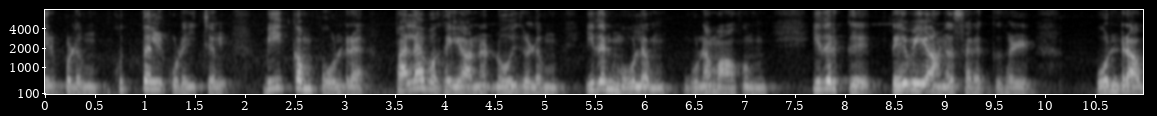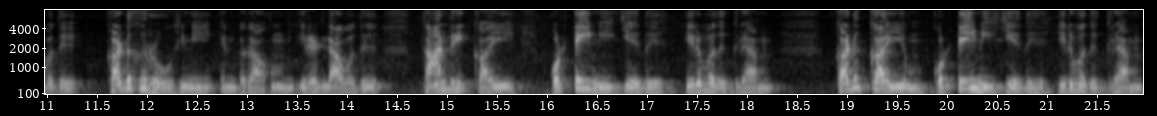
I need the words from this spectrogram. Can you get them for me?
ஏற்படும் குத்தல் குடைச்சல் வீக்கம் போன்ற பல வகையான நோய்களும் இதன் மூலம் குணமாகும். இதற்கு தேவையான சரக்குகள் ஒன்றாவது கடுகு ரோகிணி என்பதாகும். இரண்டாவது தாண்டிக்காய் கொட்டை நீக்கியது இருபது கிராம். கடுக்காயும் கொட்டை நீக்கியது இருபது கிராம்.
